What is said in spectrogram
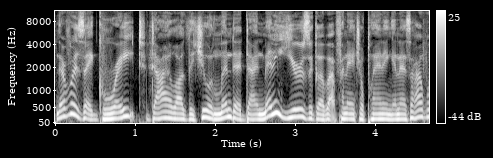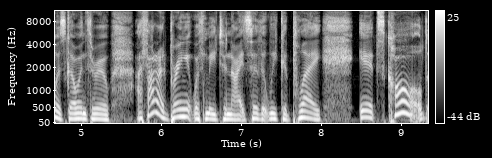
There was a great dialogue that you and Linda had done many years ago about financial planning. And as I was going through, I thought I'd bring it with me tonight so that we could play. It's called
